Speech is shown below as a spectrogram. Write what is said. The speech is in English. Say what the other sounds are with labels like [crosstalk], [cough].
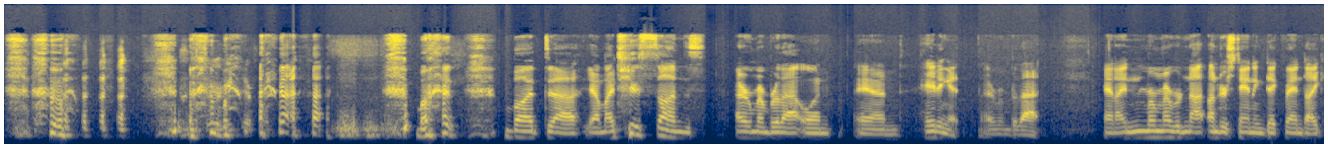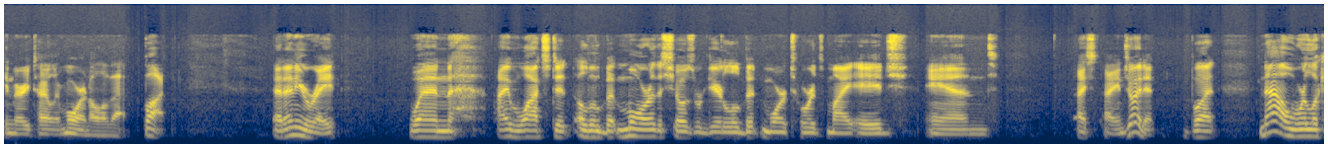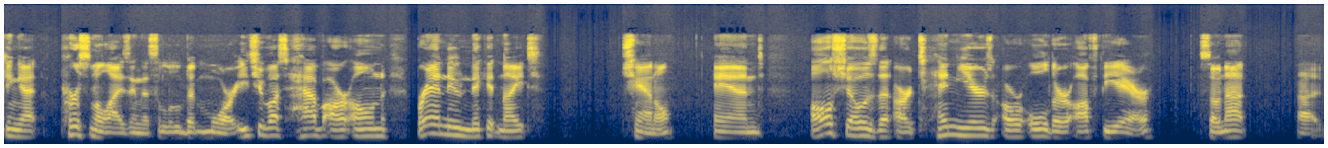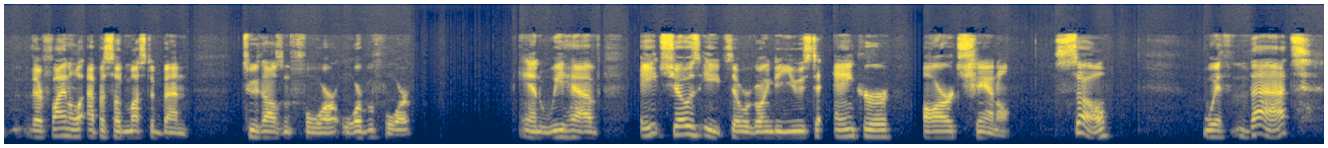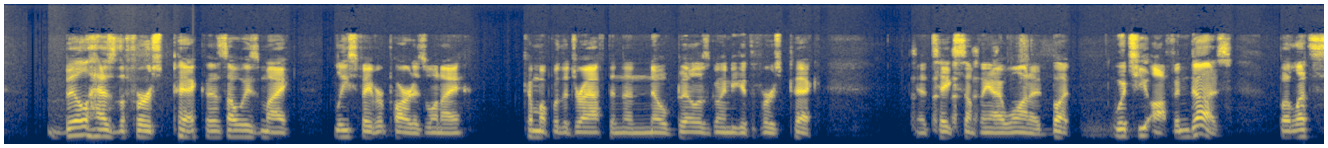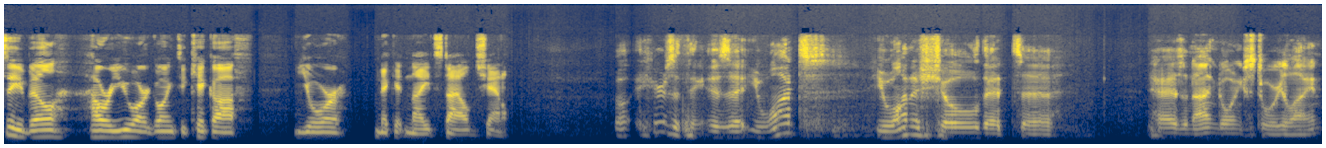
[laughs] [laughs] But but uh, yeah, my two sons, I remember that one and hating it. I remember that, and I remember not understanding Dick Van Dyke and Mary Tyler Moore and all of that. But at any rate, when I watched it a little bit more, the shows were geared a little bit more towards my age, and I, I enjoyed it. But now we're looking at personalizing this a little bit more. Each of us have our own brand new Nick at Night channel, and all shows that are 10 years or older off the air. So, not uh, their final episode must have been 2004 or before. And we have eight shows each that we're going to use to anchor our channel. So, with that, Bill has the first pick. That's always my least favorite part is when I come up with a draft and then know Bill is going to get the first pick. It takes something I wanted, but which he often does. But let's see, Bill, how are you are going to kick off your Nick at Night styled channel? Well, here's the thing: is that you want you want a show that uh, has an ongoing storyline,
